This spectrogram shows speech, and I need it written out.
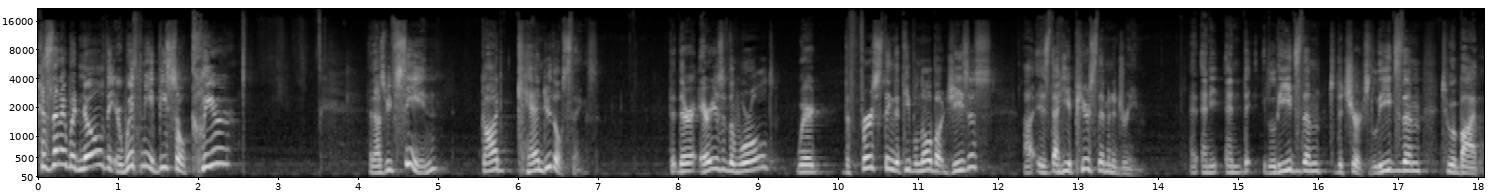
because then I would know that you're with me. It'd be so clear. And as we've seen, God can do those things. That there are areas of the world where the first thing that people know about Jesus uh, is that he appears to them in a dream. And, and, he, and leads them to the church, leads them to a Bible.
